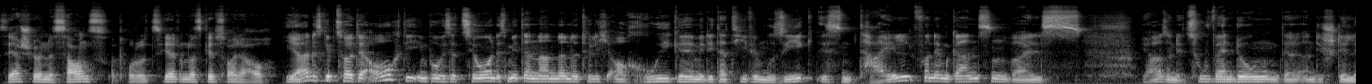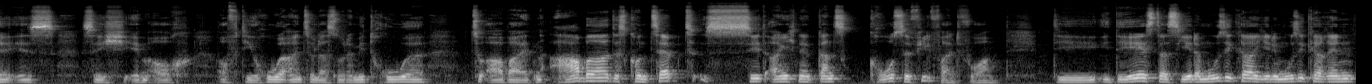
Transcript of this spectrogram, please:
sehr schöne Sounds produziert und das gibt es heute auch. Ja, das gibt es heute auch. Die Improvisation, das Miteinander, natürlich auch ruhige, meditative Musik ist ein Teil von dem Ganzen, weil es ja so eine Zuwendung an die Stille ist, sich eben auch auf die Ruhe einzulassen oder mit Ruhe zu arbeiten. Aber das Konzept sieht eigentlich eine ganz große Vielfalt vor. Die Idee ist, dass jeder Musiker, jede Musikerin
